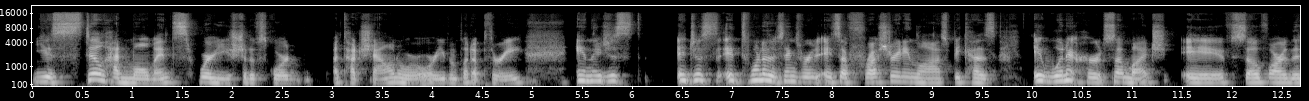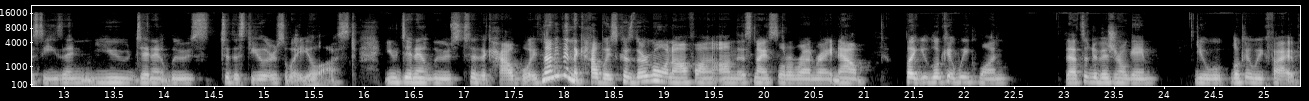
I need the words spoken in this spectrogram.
You still had moments where you should have scored a touchdown or or even put up 3 and they just it just it's one of those things where it's a frustrating loss because it wouldn't hurt so much if so far this season you didn't lose to the Steelers the way you lost. You didn't lose to the Cowboys. Not even the Cowboys cuz they're going off on on this nice little run right now. But you look at week 1, that's a divisional game. You look at week 5,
